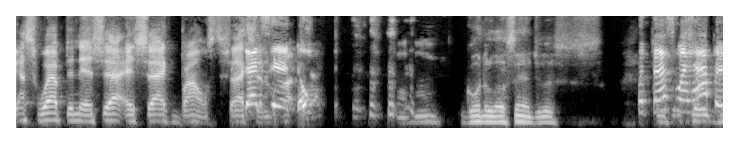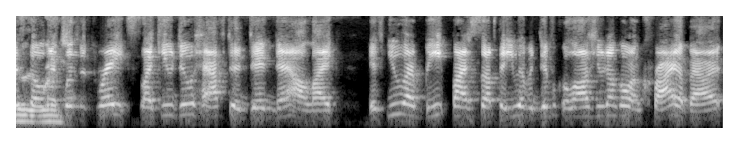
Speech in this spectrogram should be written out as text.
got swept and then Shaq and Shaq bounced Shaq, Shaq said nope mm-hmm going to Los Angeles. But that's what happens though. Like when the greats, like you do have to dig down. Like if you are beat by something, you have a difficult loss, you don't go and cry about it.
